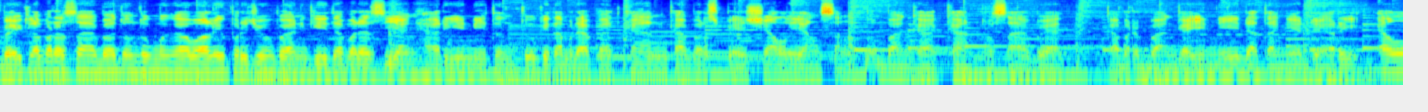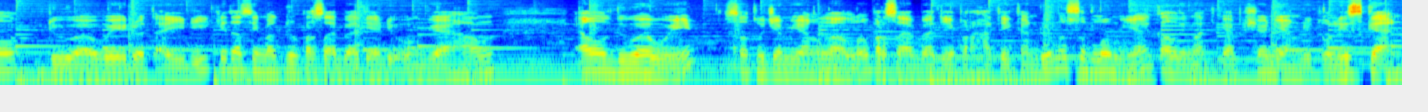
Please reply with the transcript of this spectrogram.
Baiklah para sahabat untuk mengawali perjumpaan kita pada siang hari ini tentu kita mendapatkan kabar spesial yang sangat membanggakan persahabat. Kabar bangga ini datangnya dari L2W.id Kita simak dulu persahabat ya di unggahan L2W Satu jam yang lalu persahabat diperhatikan dulu sebelumnya kalimat caption yang dituliskan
